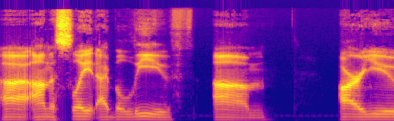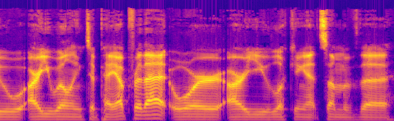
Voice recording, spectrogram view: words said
uh, on the slate, I believe. Um, are you are you willing to pay up for that, or are you looking at some of the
